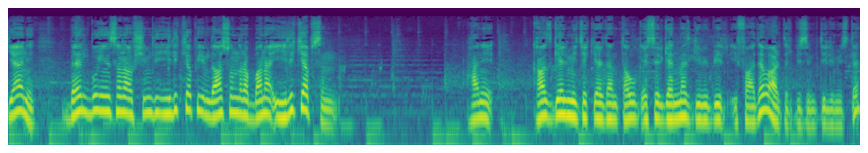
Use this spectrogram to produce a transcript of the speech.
Yani ben bu insana şimdi iyilik yapayım daha sonra bana iyilik yapsın. Hani kaz gelmeyecek yerden tavuk esirgenmez gibi bir ifade vardır bizim dilimizde.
